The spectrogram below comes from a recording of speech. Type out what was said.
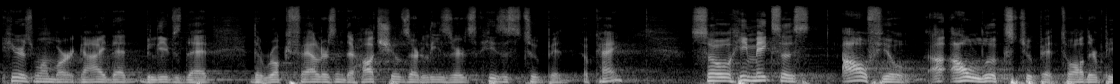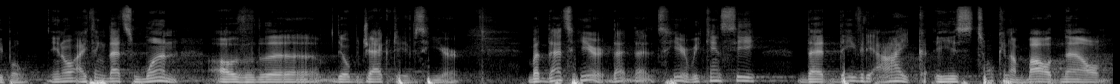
here's one more guy that believes that the Rockefellers and the Rothschilds are lizards. He's stupid, okay? So he makes us all feel, all look stupid to other people. You know, I think that's one of the, the objectives here. But that's here. That, that's here. We can see that David Icke is talking about now.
